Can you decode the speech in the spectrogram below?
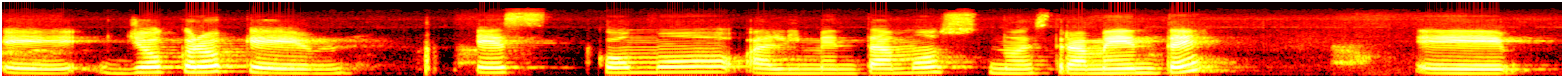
eh, yo creo que es cómo alimentamos nuestra mente, eh,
